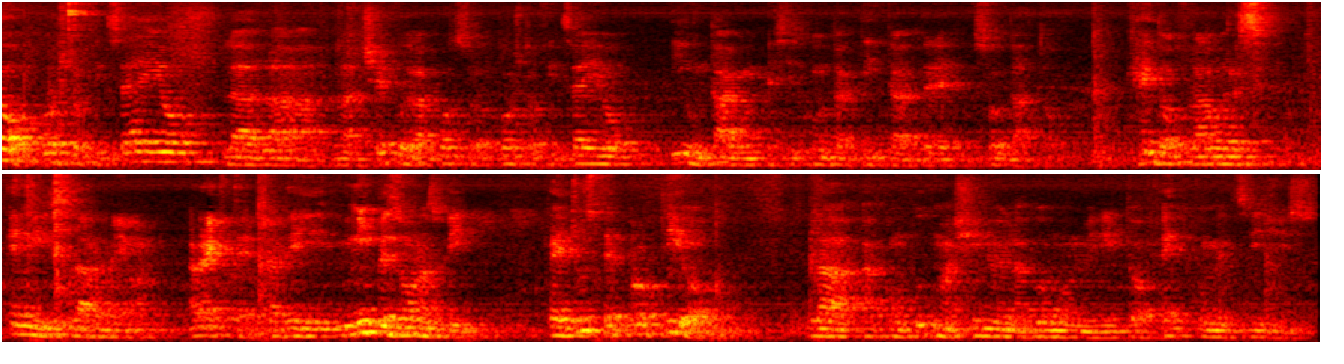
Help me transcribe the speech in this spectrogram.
Do, posto officeio, la, la, la cefo della posto posto officeio, iun tagum esis contactita de soldato, che do flowers enis la armeon, recte, cioè di, mi besonas vi. Che giuste pro tio la comput machino e la dua mon milito ec comenzigis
